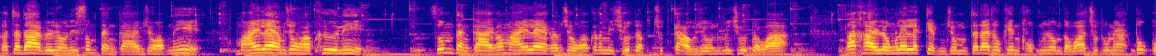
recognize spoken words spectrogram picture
ก็จะได้เป็นท่านผู้ชมนี้ซุ่มแต่งกายผู้ชมครับนี่มาให้แรกผู้ชมครับคือนี่ซุ่มแต่งกายเข้ามาให้แรกผู้ชมครับก็จะมีชุดแบบชุดเก่าผู้ชมเป็นชุดแบบว่า ถ้าใครลงเล่นและเก็บผู้ชมจะได้โทเค็นครบผู้ชมแต่ว่าชุดพวกนี้ตู้โก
